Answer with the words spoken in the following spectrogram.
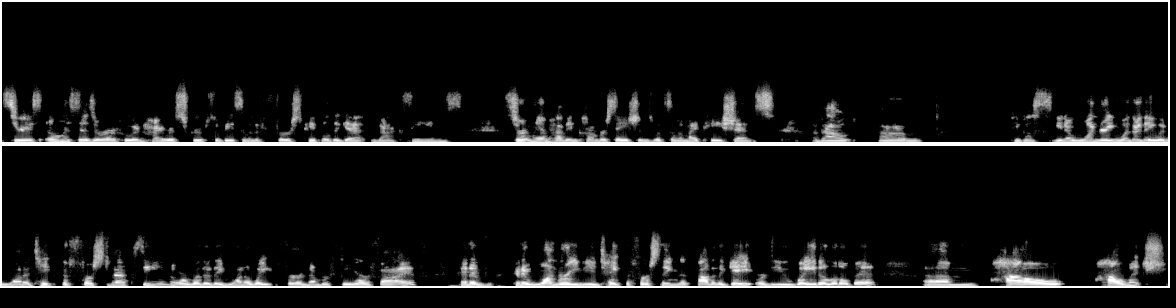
serious illnesses or who in high risk groups would be some of the first people to get vaccines. Certainly, I'm having conversations with some of my patients about um, people you know wondering whether they would want to take the first vaccine or whether they'd want to wait for number four or five. Kind of kind of wondering do you take the first thing that's out of the gate or do you wait a little bit? Um, how how much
